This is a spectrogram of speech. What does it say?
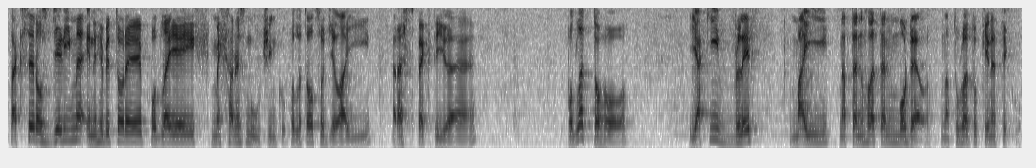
tak si rozdělíme inhibitory podle jejich mechanismu účinku, podle toho, co dělají, respektive podle toho, jaký vliv mají na tenhle ten model, na tuhle tu kinetiku.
